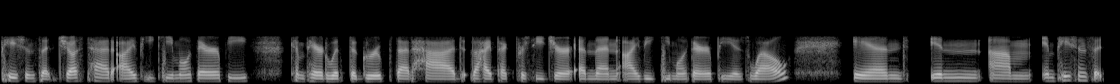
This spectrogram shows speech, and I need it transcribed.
patients that just had IV chemotherapy compared with the group that had the HIPEC procedure and then IV chemotherapy as well. And in um, in patients that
